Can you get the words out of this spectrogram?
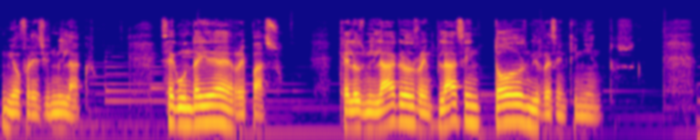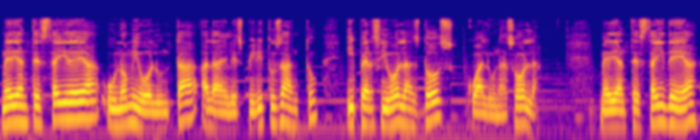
me ofrece un milagro. Segunda idea de repaso. Que los milagros reemplacen todos mis resentimientos. Mediante esta idea uno mi voluntad a la del Espíritu Santo y percibo las dos cual una sola. Mediante esta idea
